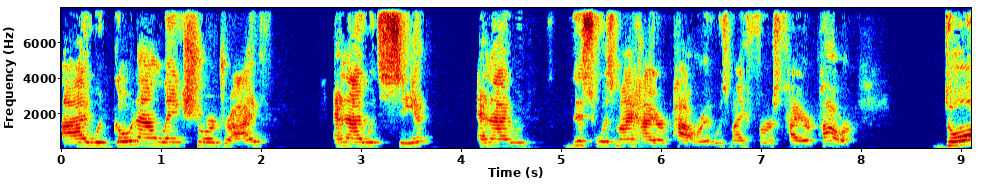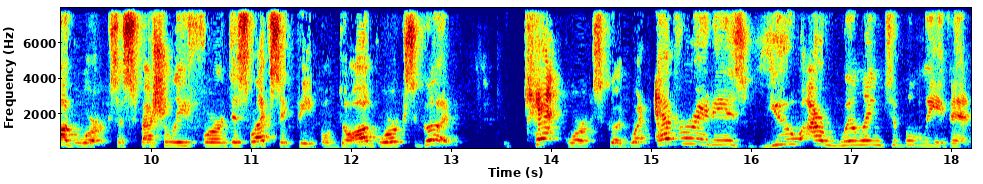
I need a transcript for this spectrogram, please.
I would go down Lakeshore Drive and I would see it, and I would, this was my higher power. It was my first higher power. Dog works, especially for dyslexic people. Dog works good. Cat works good. Whatever it is you are willing to believe in,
